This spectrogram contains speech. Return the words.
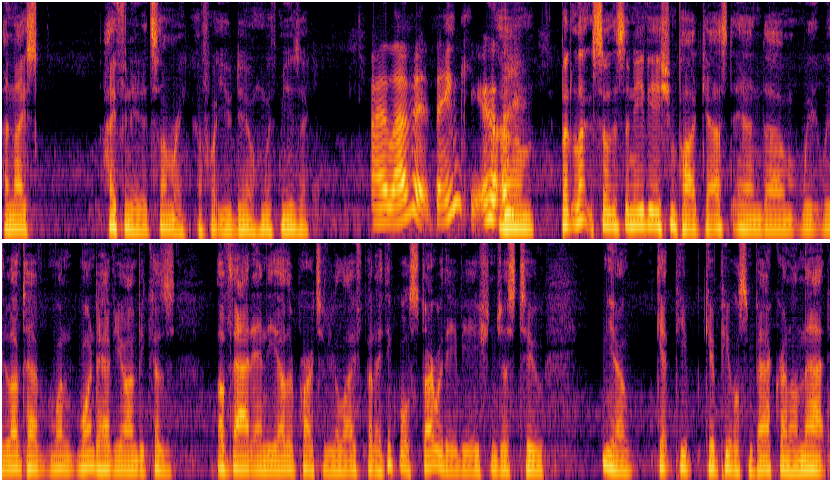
a nice hyphenated summary of what you do with music. I love it. Thank you. Um, but look, so this is an aviation podcast, and um, we we love to have one wanted to have you on because of that and the other parts of your life. But I think we'll start with aviation just to, you know, get people give people some background on that.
